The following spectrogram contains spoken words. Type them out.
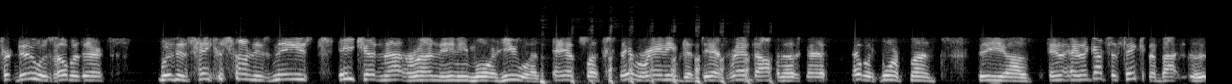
Perdue was over there with his hands on his knees. He could not run anymore. He was absolutely. they ran him to death. Randolph and those guys. That was more fun. The uh, and, and I got to thinking about uh,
